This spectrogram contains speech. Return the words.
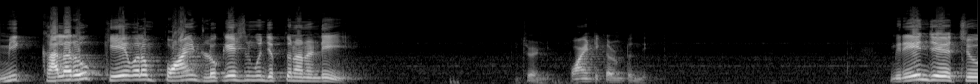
మీ కలరు కేవలం పాయింట్ లొకేషన్ గురించి చెప్తున్నానండి. చూడండి పాయింట్ ఇక్కడ ఉంటుంది. మీరేం చేయొచ్చు?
